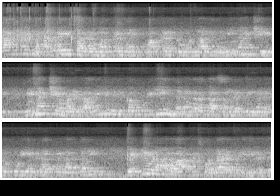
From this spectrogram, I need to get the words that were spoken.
காரணம் இந்த மதுரையில் வாழும் மக்கள் மக்களுக்கு முன்னால் இந்த மீனாட்சி மீனாட்சி அம்மனுக்கு அருகில் இருக்கக்கூடிய இந்த நகரத்தார் சங்கத்தில் நடக்கக்கூடிய விழாக்கள் அத்தனை வெற்றி விழாவாக கொண்டாடப்படுகிறது.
